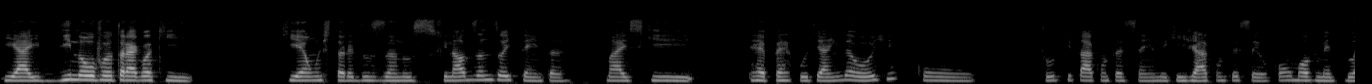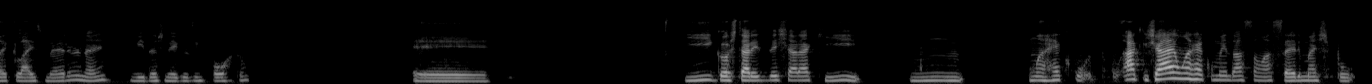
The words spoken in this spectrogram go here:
E aí, de novo, eu trago aqui que é uma história dos anos, final dos anos 80, mas que repercute ainda hoje com tudo que está acontecendo e que já aconteceu com o movimento Black Lives Matter, né? Vidas negras importam. É... E gostaria de deixar aqui um, uma já é uma recomendação a série, mas tipo,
